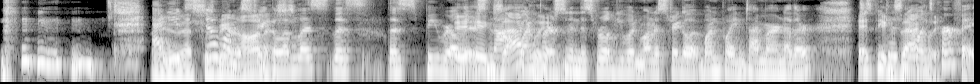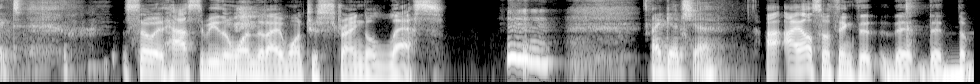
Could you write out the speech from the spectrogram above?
and mean, you'd still want to strangle them. Let's let's let's be real. There's not one person in this world you wouldn't want to strangle at one point in time or another, just because no one's perfect. So it has to be the one that I want to strangle less. I get you. I, I also think that that that the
